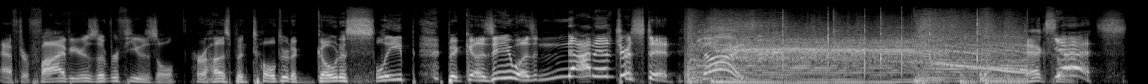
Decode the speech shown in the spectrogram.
After five years of refusal, her husband told her to go to sleep because he was not interested. Nice. Excellent. Yes!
